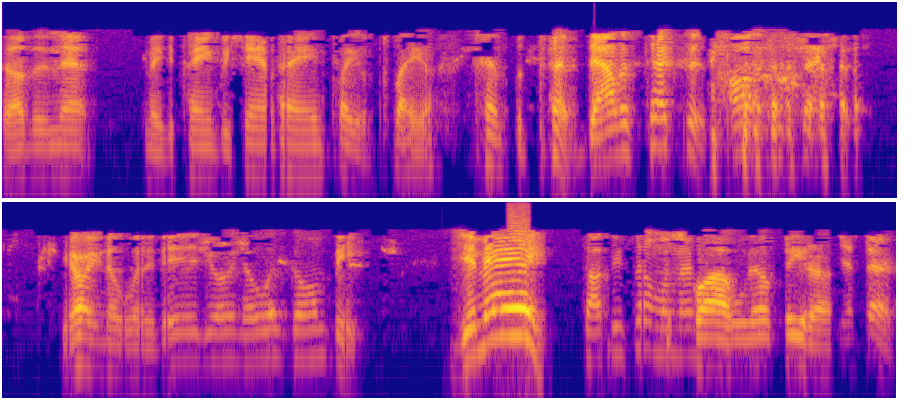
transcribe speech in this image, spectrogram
So other than that, may your pain be champagne, play the player, temp the pimp. Dallas, Texas, Austin, Texas. You already know what it is. You already know what it's gonna be. Jimmy, talk to you soon, man. Squad will beat us. Yes, sir.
